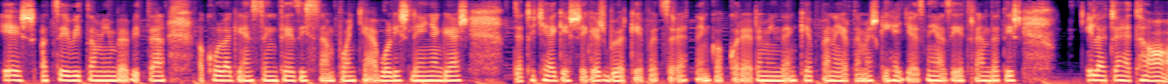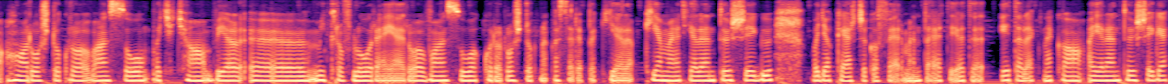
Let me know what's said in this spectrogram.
és a C-vitamin bevitel a kollagén szintézis szempontjából is lényeges, tehát hogyha egészséges bőrképet szeretnénk, akkor erre mindenképpen érdemes kihegyezni az étrendet is illetve hát ha, ha rostokról van szó, vagy hogyha a bél ö, mikroflórájáról van szó, akkor a rostoknak a szerepe kiemelt jelentőségű, vagy akár csak a fermentált ételeknek a, a jelentősége.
